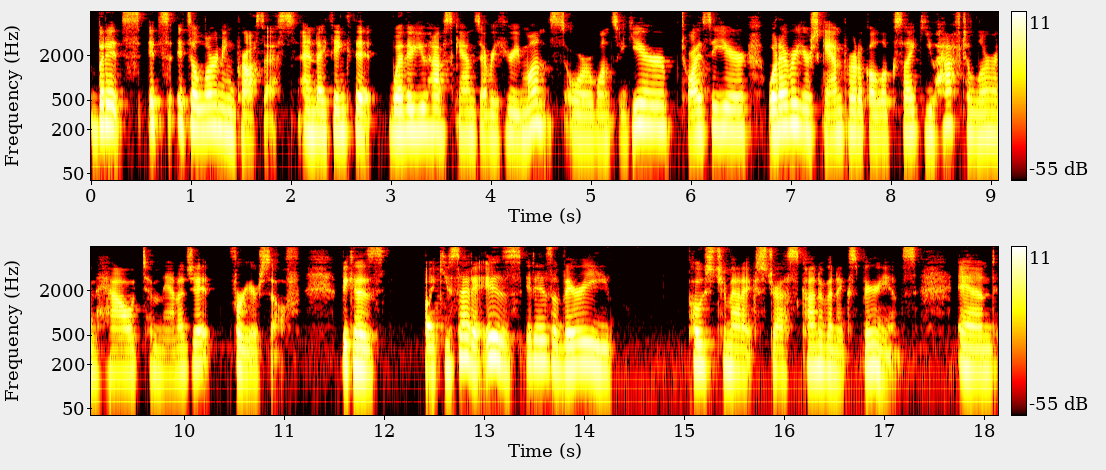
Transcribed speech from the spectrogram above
but it's it's it's a learning process and i think that whether you have scans every 3 months or once a year twice a year whatever your scan protocol looks like you have to learn how to manage it for yourself because like you said it is it is a very post traumatic stress kind of an experience and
